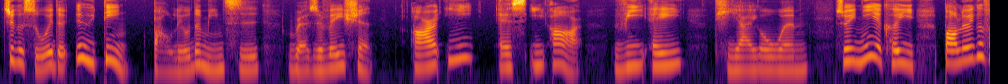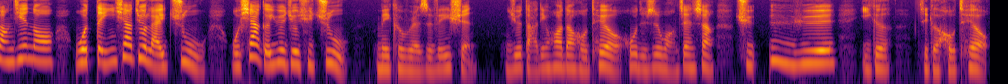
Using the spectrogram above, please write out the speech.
这个所谓的预定、保留的名词 reservation，r e s e r v a。T I O N，所以你也可以保留一个房间哦。我等一下就来住，我下个月就去住，make a reservation。你就打电话到 hotel 或者是网站上去预约一个这个 hotel。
